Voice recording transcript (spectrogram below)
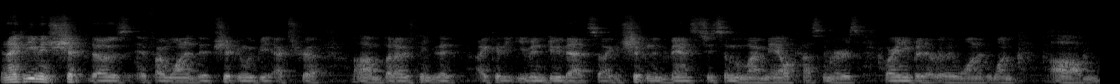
And I could even ship those if I wanted. The shipping would be extra. Um, but I was thinking that I could even do that so I could ship in advance to some of my mail customers or anybody that really wanted one. Um,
